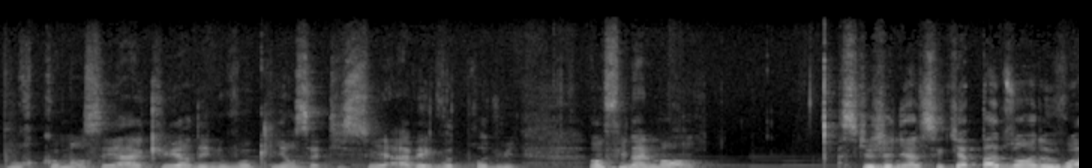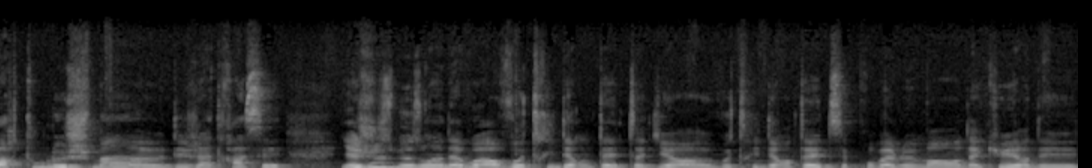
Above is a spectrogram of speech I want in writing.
pour commencer à accueillir des nouveaux clients satisfaits avec votre produit. Donc finalement, ce qui est génial, c'est qu'il n'y a pas besoin de voir tout le chemin euh, déjà tracé. Il y a juste besoin d'avoir votre idée en tête, c'est-à-dire euh, votre idée en tête, c'est probablement d'accueillir des,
